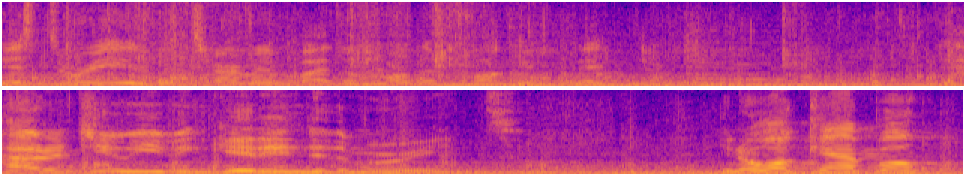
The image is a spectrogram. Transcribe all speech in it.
History is determined by the motherfucking victor. How did you even get into the Marines? You know what, Campo?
